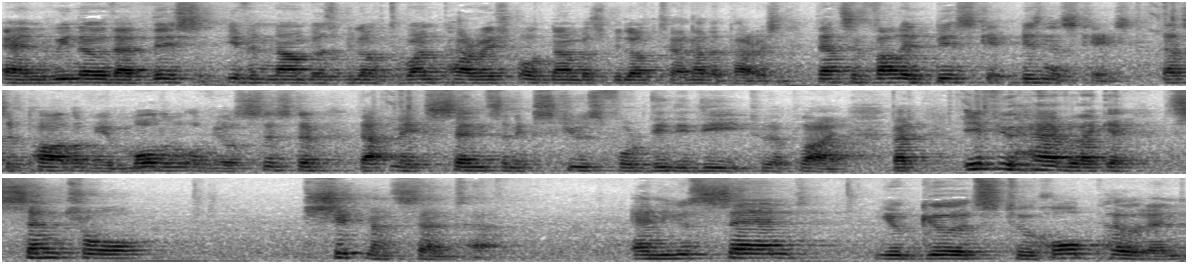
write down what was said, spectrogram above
and we know that this even numbers belong to one parish odd numbers belong to another parish. That's a valid business case. That's a part of your model of your system that makes sense and excuse for ddd to apply. But if you have like a central shipment center and you send your goods to whole poland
